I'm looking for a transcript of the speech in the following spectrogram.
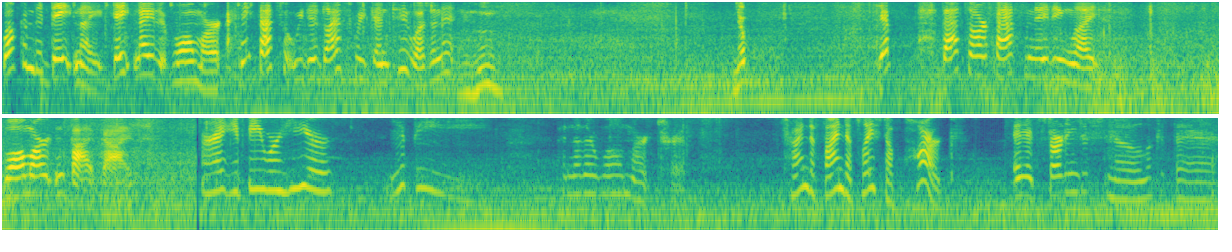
Welcome to date night. Date night at Walmart. I think that's what we did last weekend too, wasn't it? Mm-hmm. Yep. Yep. That's our fascinating life. Walmart and Five Guys. All right, Yippee, we're here. Yippee. Another Walmart trip. Trying to find a place to park. And it's starting to snow. Look at there.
